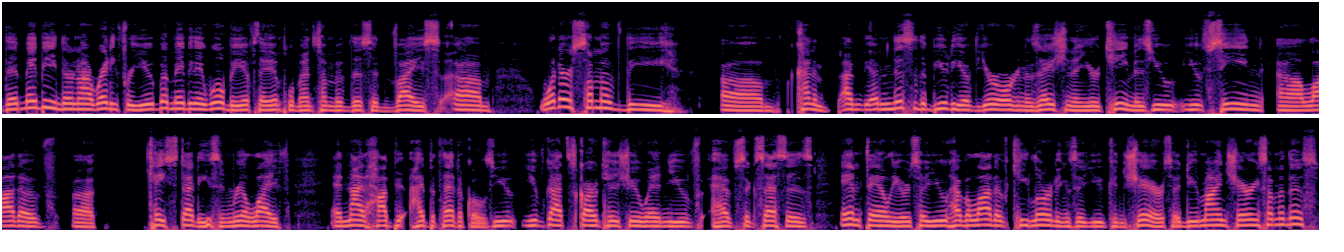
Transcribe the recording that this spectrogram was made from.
that maybe they're not ready for you, but maybe they will be if they implement some of this advice. Um, what are some of the um, kind of? I mean, this is the beauty of your organization and your team is you you've seen a lot of uh, case studies in real life and not hypotheticals. You you've got scar tissue and you've have successes and failures, so you have a lot of key learnings that you can share. So, do you mind sharing some of this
